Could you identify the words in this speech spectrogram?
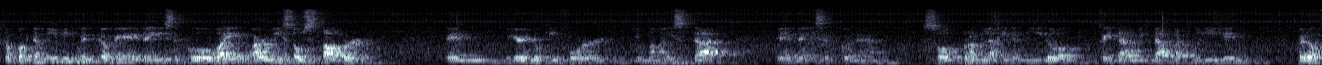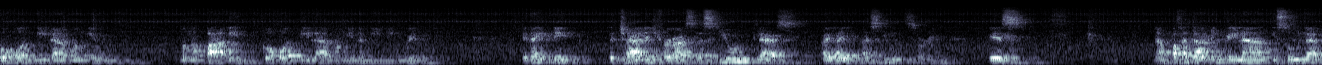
Kapag namimingwit kami, naisip ko, why are we so stubborn? And we are looking for yung mga isda. And naisip ko na sobrang laki ng ilog, kay daming dapat hulihin. Pero kukunti lamang yung mga pain, kukunti lamang yung namimingwit. And I think the challenge for us as youth class, ay, ay, as youth, sorry, is napakadaming kailangang isulat,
